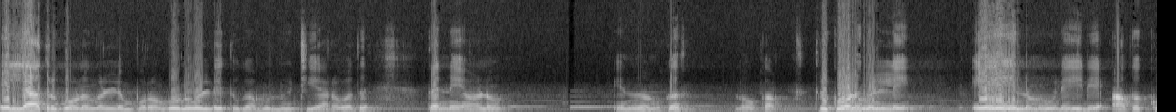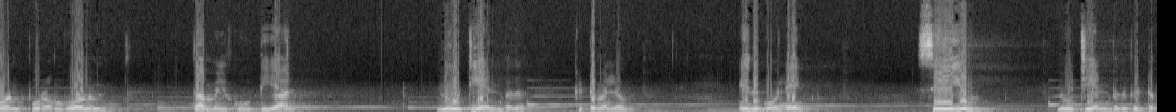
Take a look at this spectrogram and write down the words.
എല്ലാ ത്രികോണങ്ങളിലും പുറംകോണുകളുടെ തുക മുന്നൂറ്റി അറുപത് തന്നെയാണോ എന്ന് നമുക്ക് നോക്കാം. ത്രികോണങ്ങളിലെ എ എന്ന മൂലയിലെ അകക്കോൺ പുറംകോണും തമ്മിൽ കൂട്ടിയാൽ നൂറ്റി എൺപത് കിട്ടുമല്ലോ. ഇതുപോലെ സിയും നൂറ്റി എൺപത് കിട്ടും.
